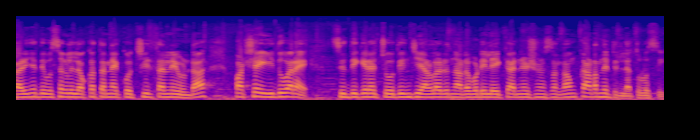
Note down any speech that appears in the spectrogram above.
കഴിഞ്ഞ ദിവസങ്ങളിലൊക്കെ തന്നെ കൊച്ചിയിൽ തന്നെയുണ്ട്. പക്ഷേ ഇതുവരെ സിദ്ദിഖിനെ ചോദ്യം ചെയ്യാനുള്ള ഒരു നടപടിയിലേക്ക് അന്വേഷണ സംഘം കടന്നിട്ടില്ല. തുളസി.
